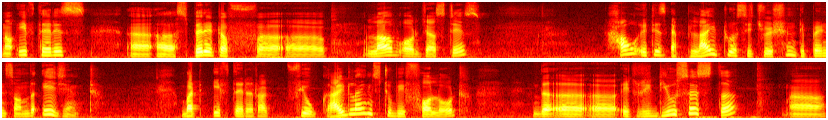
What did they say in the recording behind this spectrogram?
Now, if there is uh, a spirit of uh, love or justice, how it is applied to a situation depends on the agent. But if there are a few guidelines to be followed, the uh, uh, it reduces the uh,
